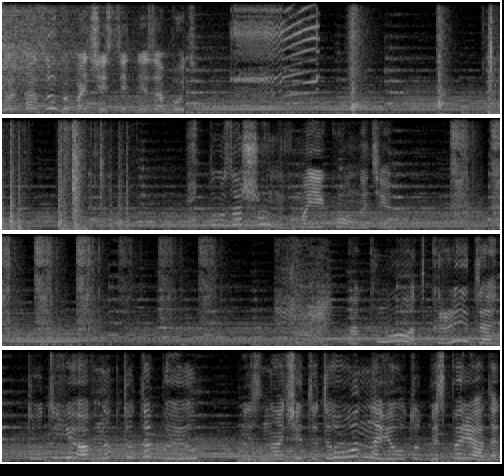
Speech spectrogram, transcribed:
только зубы почистить не забудь. Моей комнате? Окно открыто. Тут явно кто-то был. И значит, это он навел тут беспорядок.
